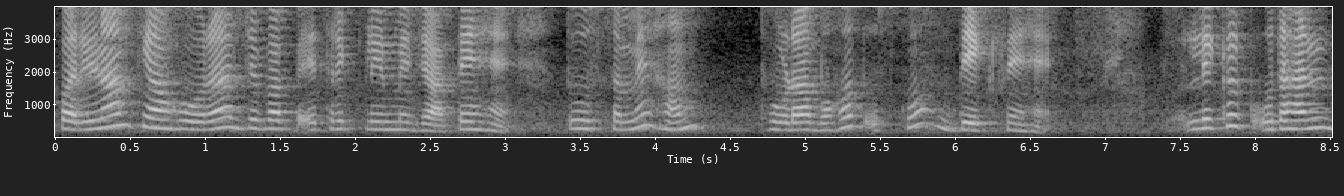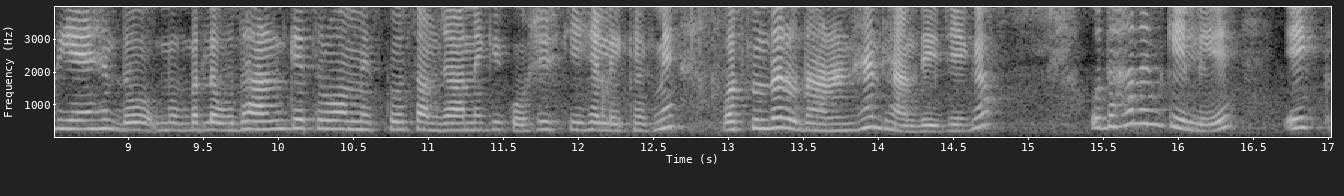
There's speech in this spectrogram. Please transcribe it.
परिणाम क्या हो रहा है, जब आप एथरिक प्लेन में जाते हैं तो उस समय हम थोड़ा बहुत उसको देखते हैं। लेखक उदाहरण दिए हैं, दो मतलब उदाहरण के थ्रू हम इसको समझाने की कोशिश की है लेखक ने। बहुत सुंदर उदाहरण है, ध्यान दीजिएगा। उदाहरण के लिए एक,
